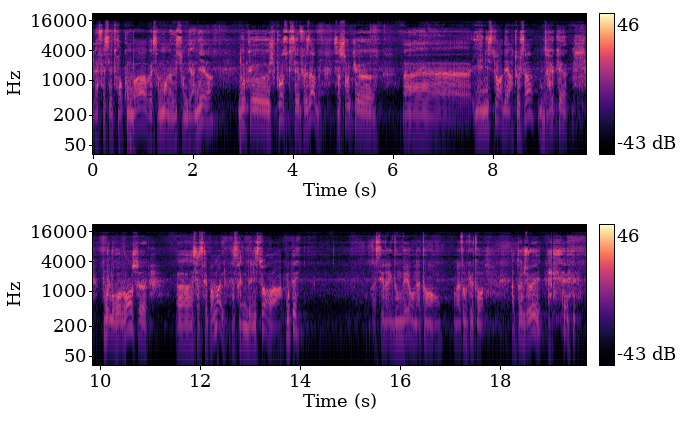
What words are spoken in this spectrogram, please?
Il a fait ses trois combats. Récemment, on a vu son dernier là. Donc euh, je pense que c'est faisable, sachant que euh, il y a une histoire derrière tout ça. Donc euh, pour une revanche, ça serait pas mal. Ça serait une belle histoire à raconter. Cédric Doumbé, on attend, on attend que toi. À toi de jouer.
